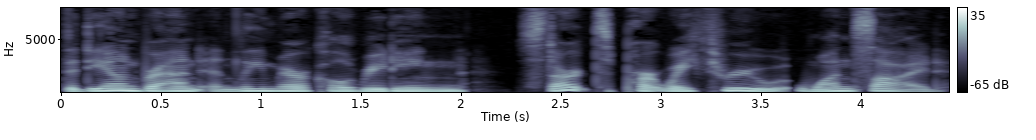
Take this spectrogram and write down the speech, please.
The Dionne Brand and Lee Maracle reading starts partway through one side,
